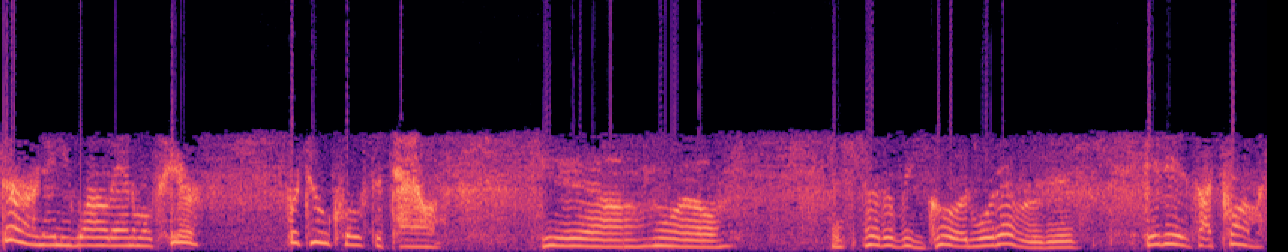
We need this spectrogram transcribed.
There aren't any wild animals here. We're too close to town. Yeah, well, this better be good, whatever it is. It is, I promise.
